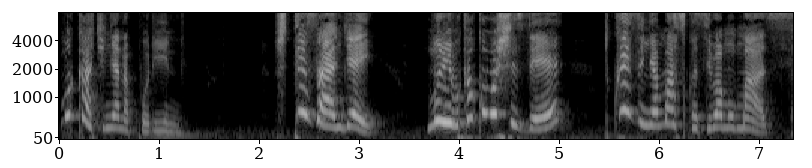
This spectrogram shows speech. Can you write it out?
mukakinyana pauline. Nshuti zanjye muribuka ko ubushize twize inyamaswa ziba mu mazi.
